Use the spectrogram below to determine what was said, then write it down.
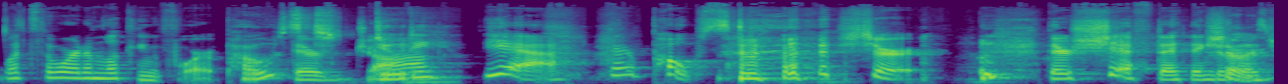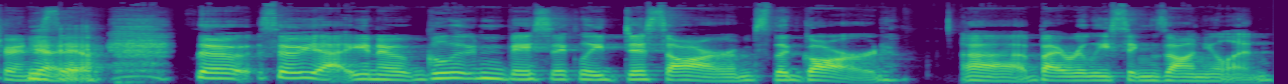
what's the word I'm looking for? Post? Their job? duty? Yeah, their post. sure. their shift, I think sure. is what I was trying to yeah, say. Yeah. So so yeah, you know, gluten basically disarms the guard uh, by releasing zonulin.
